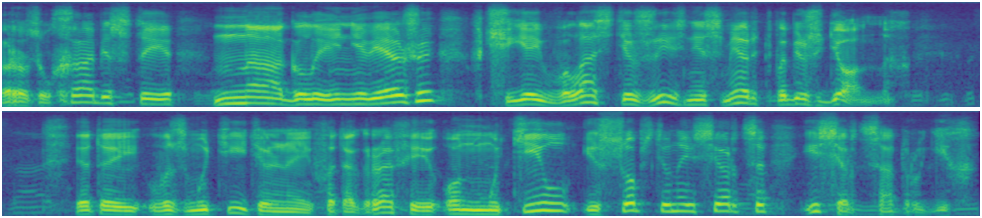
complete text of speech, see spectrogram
разухабистые, наглые невежи, в чьей власти жизнь и смерть побежденных. Этой возмутительной фотографией он мутил и собственное сердце, и сердца других.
